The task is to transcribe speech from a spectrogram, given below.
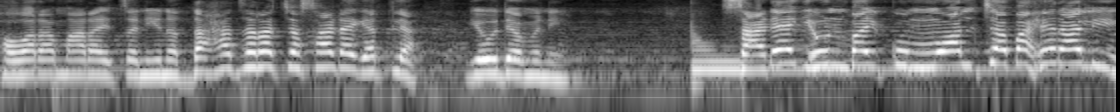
फवारा मारायचा आणि दहा हजाराच्या साड्या घेतल्या. घेऊ द्या म्हणे. साड्या घेऊन बायको मॉलच्या बाहेर आली.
